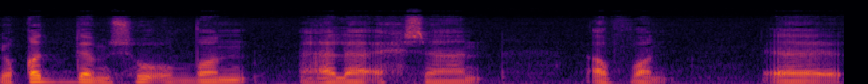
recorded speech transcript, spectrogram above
يقدم سوء الظن على إحسان الظن. آه،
